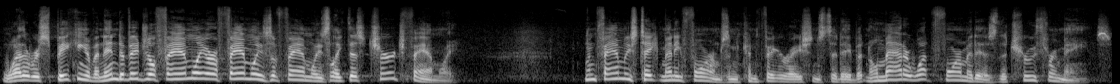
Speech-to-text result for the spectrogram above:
Whether we're speaking of an individual family or families of families like this church family. And families take many forms and configurations today, but no matter what form it is, the truth remains.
